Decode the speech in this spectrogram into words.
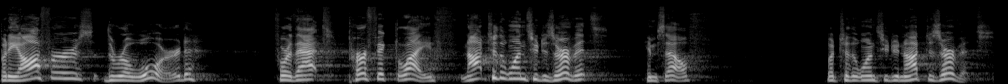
But he offers the reward for that perfect life, not to the ones who deserve it himself, but to the ones who do not deserve it,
